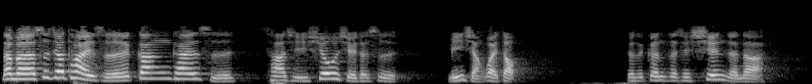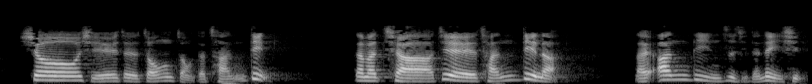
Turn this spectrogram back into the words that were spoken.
那么释迦太子刚开始他去修学的是冥想外道，就是跟这些仙人啊修学这种种的禅定，那么卡借禅定啊来安定自己的内心。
